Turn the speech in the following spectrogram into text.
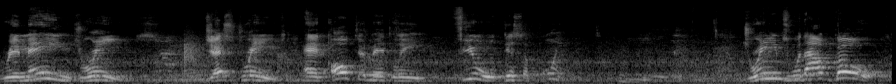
remain dreams, just dreams, and ultimately fuel disappointment. Dreams without goals,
